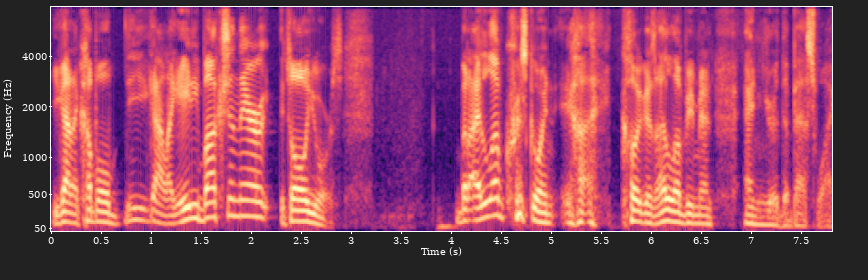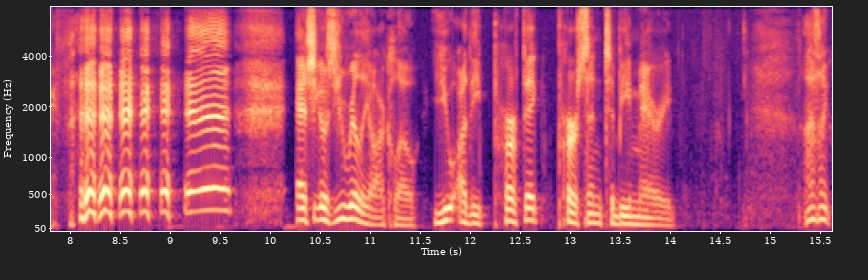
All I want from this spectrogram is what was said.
You got a couple. You got like 80 bucks in there. It's all yours. But I love Kris going, Khloe goes, I love you, man. And you're the best wife. and she goes, You really are, Khloe. You are the perfect person to be married. I was like,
